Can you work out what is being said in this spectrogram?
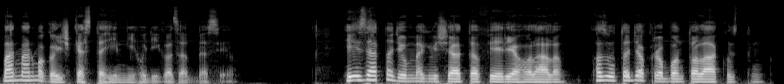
Már-már maga is kezdte hinni, hogy igazat beszél. Hézert nagyon megviselte a férje halála, azóta gyakrabban találkoztunk.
